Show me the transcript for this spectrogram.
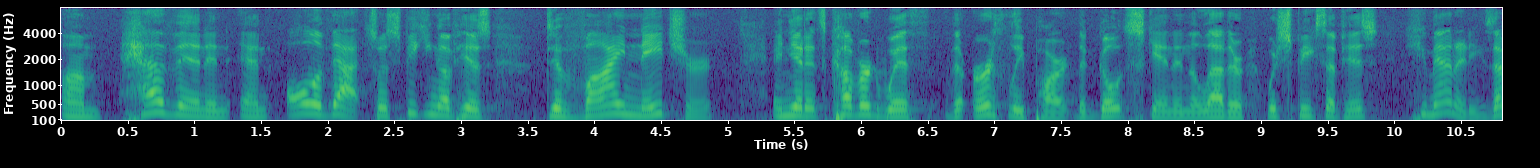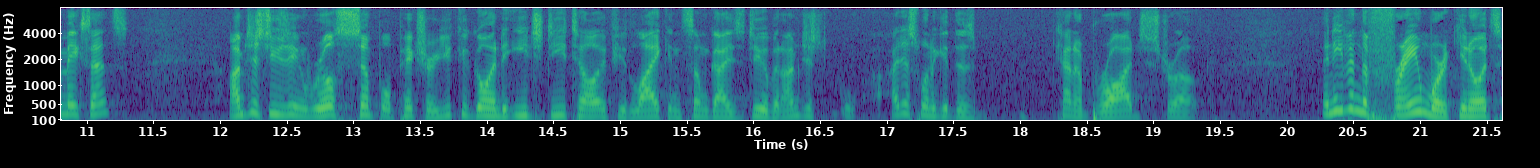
um, heaven and, and all of that. So, speaking of his divine nature, and yet it's covered with the earthly part, the goat skin and the leather, which speaks of his humanity. Does that make sense? I'm just using a real simple picture. You could go into each detail if you'd like, and some guys do, but I'm just I just want to get this kind of broad stroke. And even the framework, you know, it's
